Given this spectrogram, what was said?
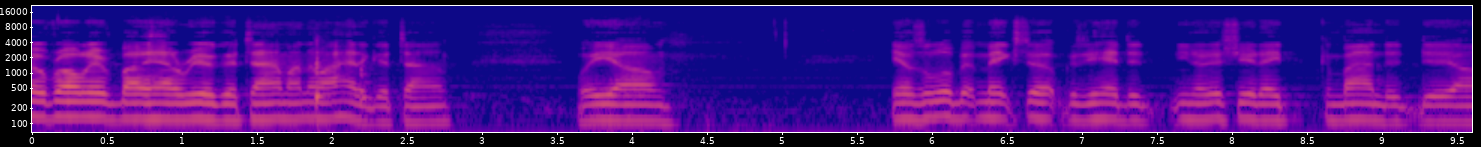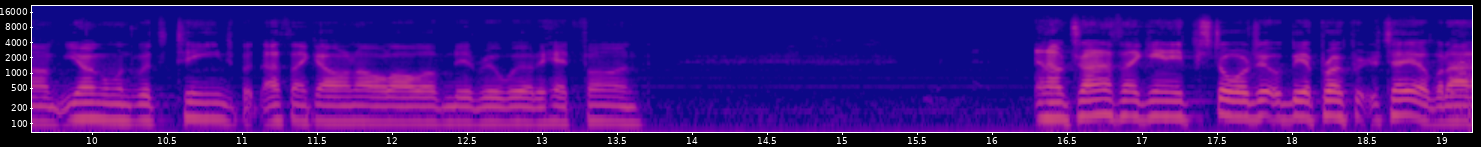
overall everybody had a real good time. I know I had a good time. We um, it was a little bit mixed up because you had to, you know, this year they combined the, the um, younger ones with the teens, but I think all in all, all of them did real well. They had fun. And I'm trying to think any stories that would be appropriate to tell, but I.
